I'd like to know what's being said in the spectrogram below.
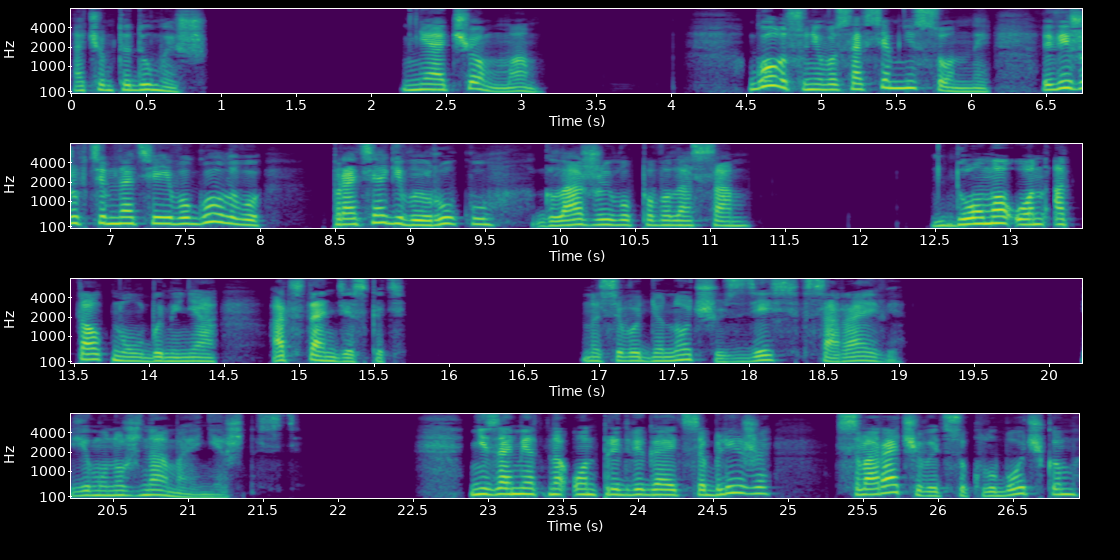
О чем ты думаешь? Ни о чем, мам. Голос у него совсем не сонный. Вижу в темноте его голову, протягиваю руку, глажу его по волосам. Дома он оттолкнул бы меня. Отстань, дескать. Но сегодня ночью здесь, в Сараеве, ему нужна моя нежность. Незаметно он придвигается ближе, сворачивается клубочком,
